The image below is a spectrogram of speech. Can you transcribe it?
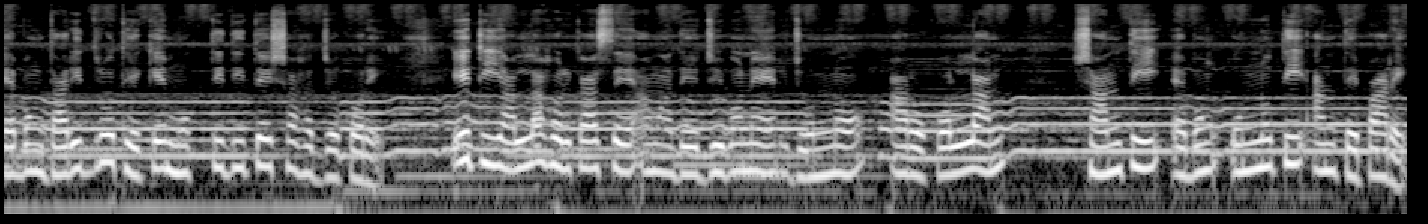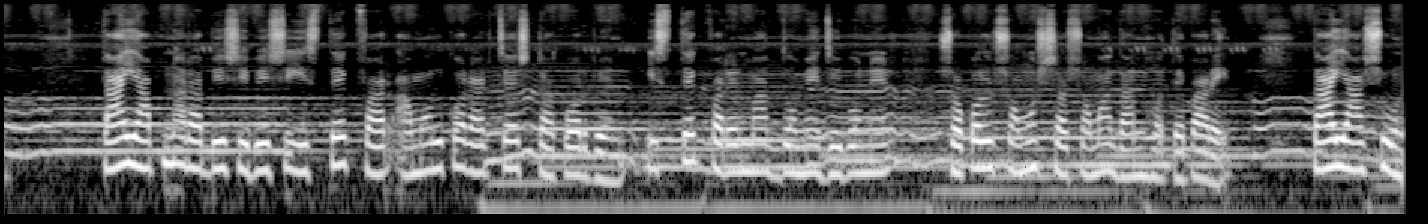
এবং দারিদ্র থেকে মুক্তি দিতে সাহায্য করে। এটি আল্লাহর কাছে আমাদের জীবনের জন্য আরও কল্যাণ, শান্তি এবং উন্নতি আনতে পারে। তাই আপনারা বেশি বেশি ইস্তেকফার আমল করার চেষ্টা করবেন। ইস্তেকফারের মাধ্যমে জীবনের সকল সমস্যার সমাধান হতে পারে। তাই আসুন,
